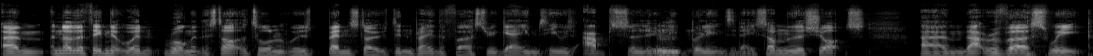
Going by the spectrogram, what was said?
Um, another thing that went wrong at the start of the tournament was Ben Stokes didn't play the first three games. He was absolutely mm. brilliant today. Some of the shots, um, that reverse sweep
